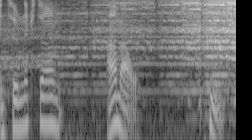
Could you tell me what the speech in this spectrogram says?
Until next time, I'm out. Peace.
